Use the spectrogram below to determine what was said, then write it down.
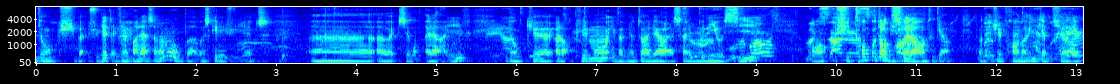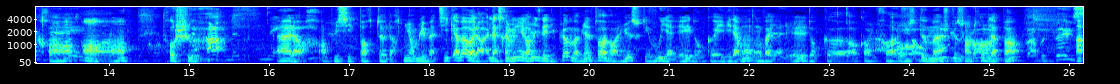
Donc, bah, Juliette, elle vient parler à sa maman ou pas? Où est-ce qu'elle est, Juliette? Ah ouais, c'est bon, elle arrive. Donc, alors, Clément, il va bientôt aller à la cérémonie aussi. Je suis trop content qu'il soit là, en tout cas. Attendez, je vais prendre une capture d'écran. Oh, trop chou. Alors, en plus, ils portent leur tenue emblématique. Ah bah voilà, la cérémonie de remise des diplômes va bientôt avoir lieu, souhaitez-vous y aller. Donc euh, évidemment, on va y aller. Donc euh, encore une fois, juste dommage que ce soit un trou de lapin. Ah,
